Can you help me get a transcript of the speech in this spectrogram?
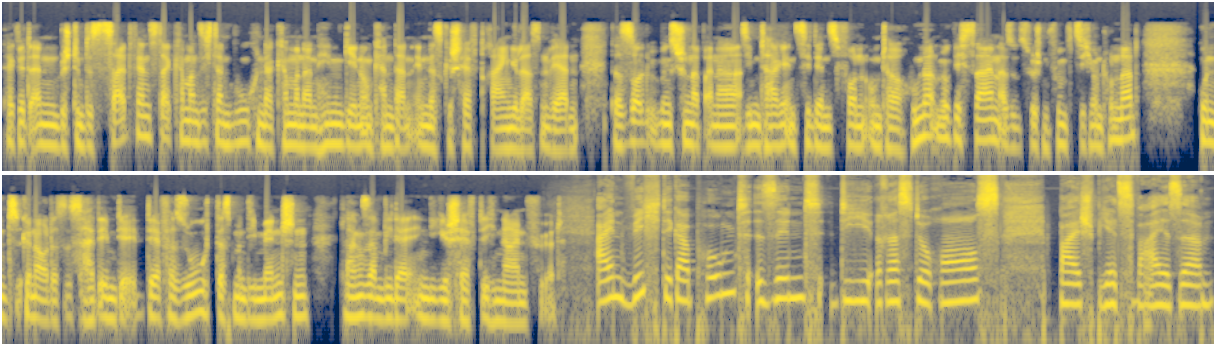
da wird ein bestimmtes Zeitfenster, kann man sich dann buchen, da kann man dann hingehen und kann dann in das Geschäft reingelassen werden. Das soll übrigens schon ab einer 7-Tage-Inzidenz von unter 100 möglich sein, also zwischen 50 und 100. Und genau, das ist halt eben der, der, Versuch, dass man die Menschen langsam wieder in die Geschäfte hineinführt. Ein wichtiger Punkt sind die Restaurants beispielsweise.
